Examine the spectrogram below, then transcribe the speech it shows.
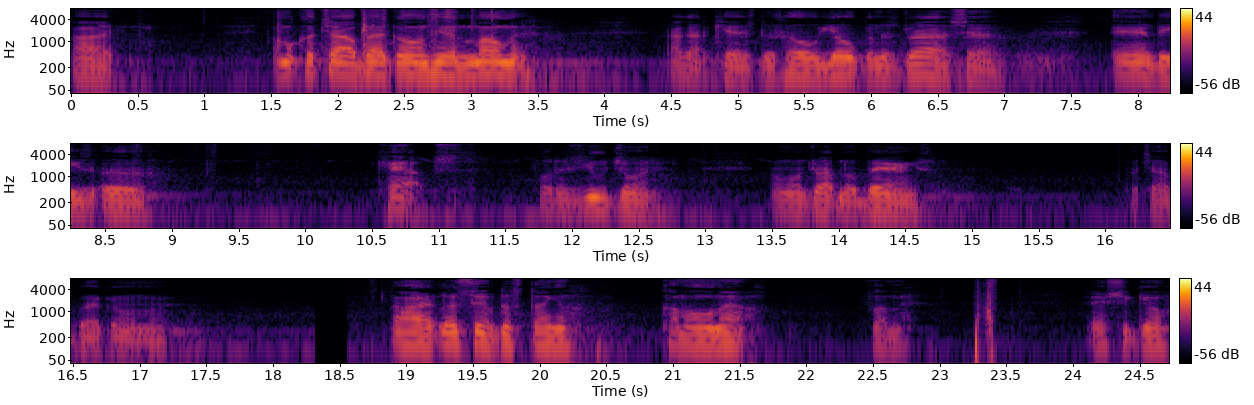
Alright, I'm gonna cut y'all back on here in a moment. I gotta catch this whole yoke and this drive shaft and these uh caps for this U joint. I don't wanna drop no bearings. Cut y'all back on, man. Alright, let's see if this thing will come on out for me. There she go.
